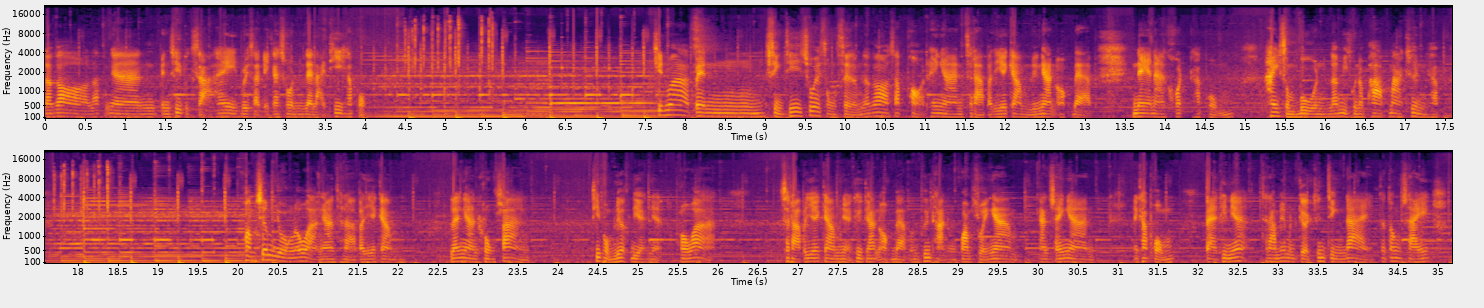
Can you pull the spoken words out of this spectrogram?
แล้วก็รับงานเป็นที่ปรึกษาให้บริษัทเอกชนหลาย ๆ ที่ครับผม คิดว่าเป็นสิ่งที่ช่วยส่งเสริมแล้วก็ซัพพอร์ตให้งานสถาปัตยกรรม หรืองานออกแบบในอนาคตครับผมให้สมบูรณ์และมีคุณภาพมากขึ้นครับ ความเชื่อมโยงระหว่างงานสถาปัตยกรรม และงานโครงสร้างที่ผมเลือกเรียนเนี่ย เพราะว่า สถาปัตยกรรมเนี่ยคือการออกแบบบนพื้นฐานของความสวยงาม การใช้งานนะครับผม แต่ทีเนี้ยจะทำให้มันเกิดขึ้นจริงได้ ก็ต้องใช้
